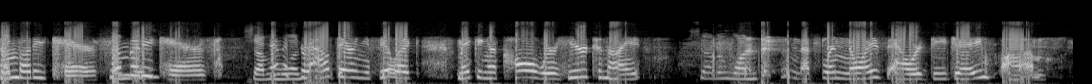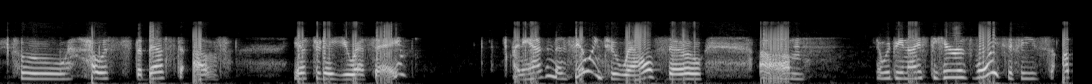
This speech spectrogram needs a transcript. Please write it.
Somebody cares. Somebody cares. And if 71 you're out there and you feel like making a call, we're here tonight. Seven one. That's Lynn Noyes, our DJ, um, who hosts the best of Yesterday USA. And he hasn't been feeling too well, so um, it would be nice to hear his voice if he's up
